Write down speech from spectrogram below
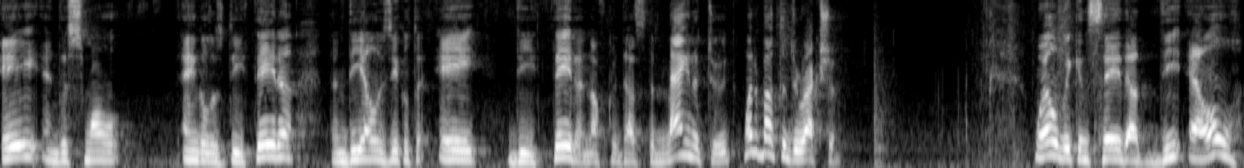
A and this small angle is d theta, then DL is equal to A d theta. Now, that's the magnitude. What about the direction? Well, we can say that dl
